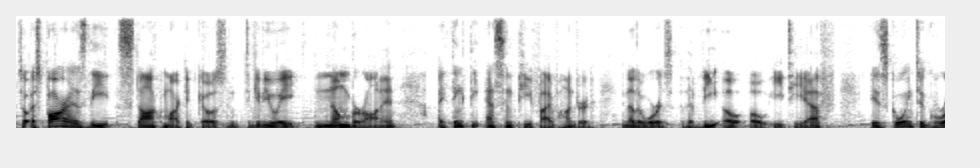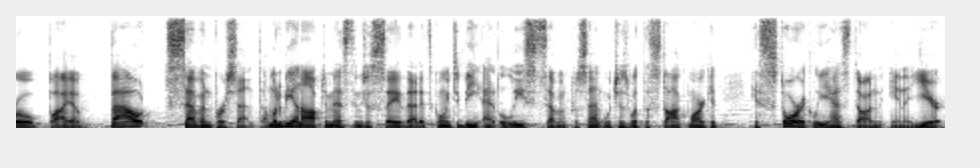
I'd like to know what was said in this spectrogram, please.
So as far as the stock market goes, and to give you a number on it, I think the S&P 500, in other words, the VOO ETF, is going to grow by about 7%. I'm going to be an optimist and just say that it's going to be at least 7%, which is what the stock market historically has done in a year.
